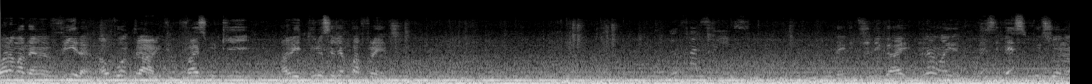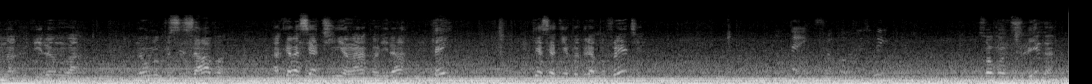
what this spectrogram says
Agora, Madalena, vira ao contrário, faz com que a leitura seja para frente. Eu faço isso. Tem que desligar aí. Não, aí, vê se, vê se funciona na, virando lá. Não, não precisava. Aquela setinha lá para virar, não tem? Não tem a setinha para virar para frente? Não tem, só quando desliga. Só quando desliga?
